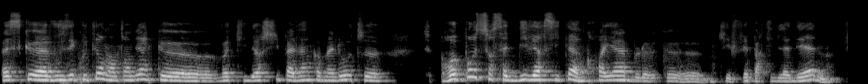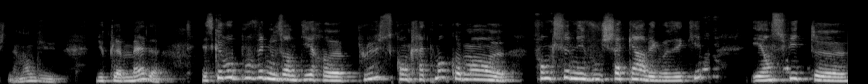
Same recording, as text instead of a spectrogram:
Parce qu'à vous écouter, on entend bien que votre leadership à l'un comme à l'autre repose sur cette diversité incroyable que, qui fait partie de l'ADN finalement du, du, Club Med. Est-ce que vous pouvez nous en dire euh, plus concrètement Comment euh, fonctionnez-vous chacun avec vos équipes et ensuite euh,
